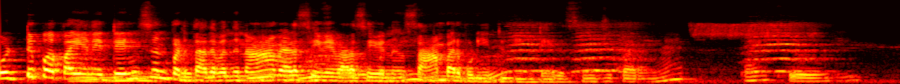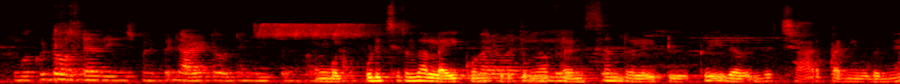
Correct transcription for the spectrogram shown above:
ஒட்டு பாப்பா என்னை டென்ஷன் படுத்தாத வந்து நான் வேலை செய்வேன் வேலை செய்வேன் சாம்பார் பொடியை தூக்கிக்கிட்டே. இதை செஞ்சு பாருங்கள் தேங்க்யூ உங்களுக்கு பிடிச்சிருந்தா லைக் ஒன்று கொடுத்துங்க ஃப்ரெண்ட்ஸ் அண்ட் ரிலேட்டிவ்க்கு இதை வந்து ஷேர் பண்ணி விடுங்க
